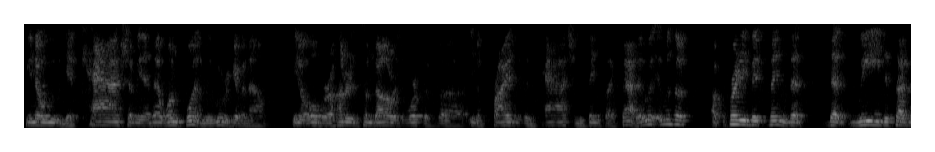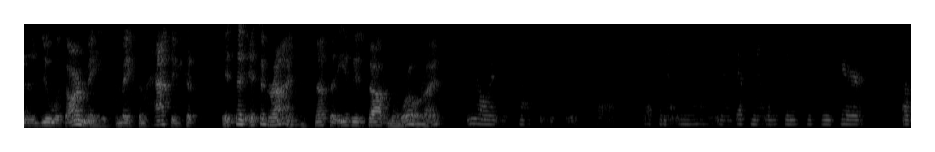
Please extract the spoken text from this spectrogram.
you know, we would give cash. I mean, at that one point, I mean, we were giving out, you know, over a hundred and some dollars worth of, uh, you know, prizes and cash and things like that. It was, it was a, a pretty big thing that that we decided to do with our maids to make them happy because it's a it's a grind. It's not the easiest job in the world, right? No, it is not the easiest job. Definitely not. And I definitely think taking care of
